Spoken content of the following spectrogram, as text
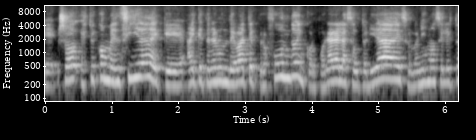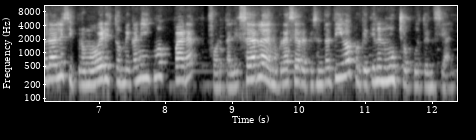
Eh, yo estoy convencida de que hay que tener un debate profundo, incorporar a las autoridades, organismos electorales y promover estos mecanismos para fortalecer la democracia representativa porque tienen mucho potencial.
